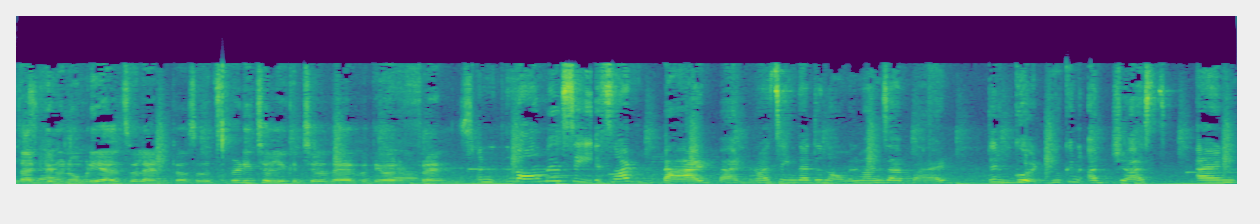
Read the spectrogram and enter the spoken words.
that you know nobody else will enter. So it's pretty chill. You can chill there with your Yeah. friends. And normal, see, it's not bad, bad. We're not saying that the normal ones are bad. They're good. You can adjust, and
